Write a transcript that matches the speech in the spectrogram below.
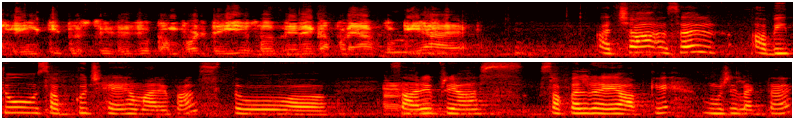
खेल की दृष्टि से जो कंफर्ट चाहिए सब देने का प्रयास तो किया है। अच्छा सर अभी तो सब कुछ है हमारे पास तो अ, सारे प्रयास सफल रहे आपके मुझे लगता है।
